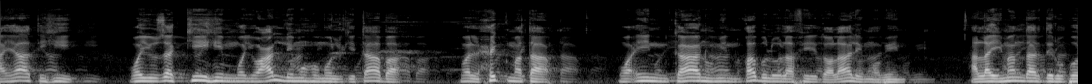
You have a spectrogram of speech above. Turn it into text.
আয়াতিহি ওয়া ইউযাক্কিহিম ওয়া ইউআল্লিমুহুমুল কিতাবা ওয়াল হিকমাতা ওয়া ইন কানু মিন ক্বাবলু লাফি দালালিম মুবিন। আল্লাহ ইমানদারদের উপর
